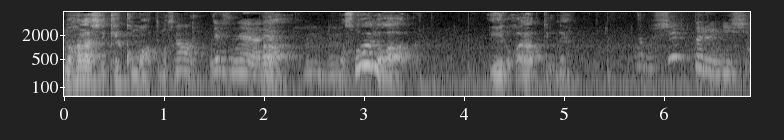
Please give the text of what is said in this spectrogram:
ーの話で結構回ってますもんあね、ですねあれ、はい。うんうん、そういうのがいいのかなっていうね。シンプルにし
